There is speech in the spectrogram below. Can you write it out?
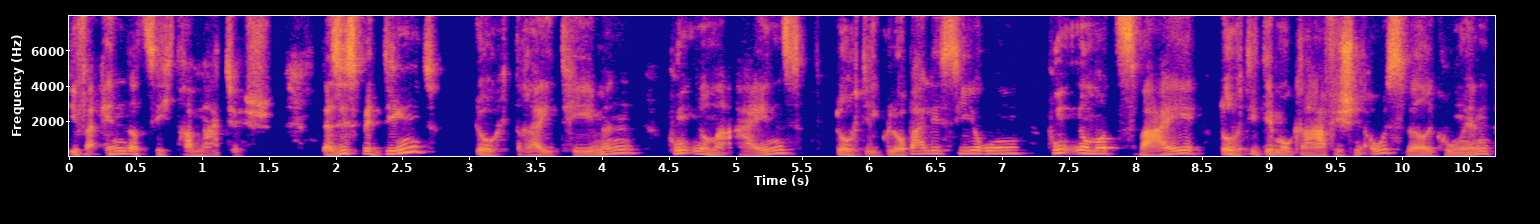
die verändert sich dramatisch. Das ist bedingt durch drei Themen. Punkt Nummer eins, durch die Globalisierung, Punkt Nummer zwei durch die demografischen Auswirkungen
